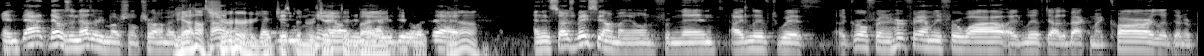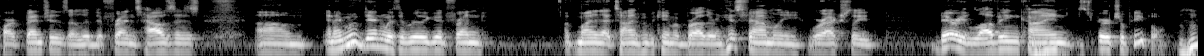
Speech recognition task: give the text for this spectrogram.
and that that was another emotional trauma. yeah, sure. You've just been rejected you know, by. How to deal with that. Yeah. And then so I was basically on my own from then. I lived with a girlfriend and her family for a while. I lived out of the back of my car. I lived under park benches. I lived at friends' houses. Um, and I moved in with a really good friend of mine at that time who became a brother. And his family were actually very loving, kind, mm-hmm. spiritual people. Mm-hmm.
